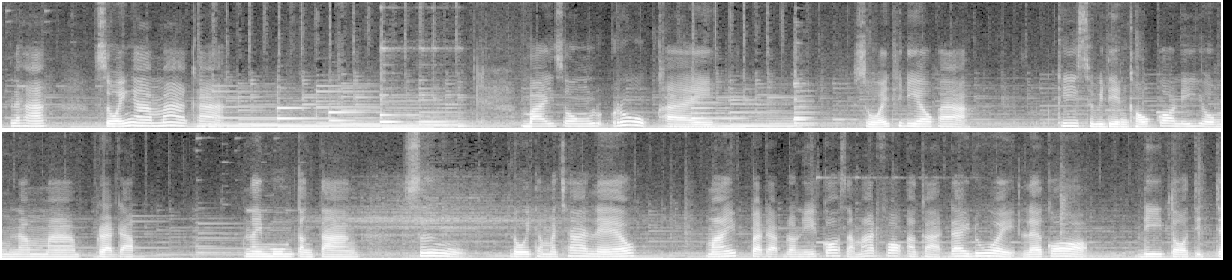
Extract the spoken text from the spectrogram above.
ๆ นะคะ สวยงามมากค่ะ ใบทรงรูปไข่ สวยทีเดียวค่ะ ที่สวีเดนเขาก็นิยมนำมาประดับในมุมต่างๆ ซึ่งโดยธรรมชาติแล้ว ไม้ประดับเหล่านี้ก็สามารถฟอกอากาศได้ด้วย และก็ดีต่อจิตใจ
